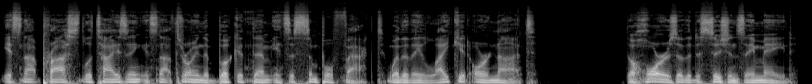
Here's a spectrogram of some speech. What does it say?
It's not proselytizing, it's not throwing the book at them. It's a simple fact. Whether they like it or not, the horrors of the decisions they made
